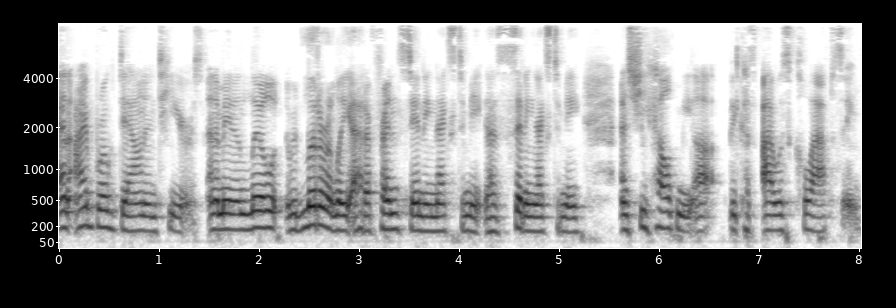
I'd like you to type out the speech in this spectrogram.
And I broke down in tears. And I mean, little, literally, I had a friend standing next to me, uh, sitting next to me, and she held me up because I was collapsing.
